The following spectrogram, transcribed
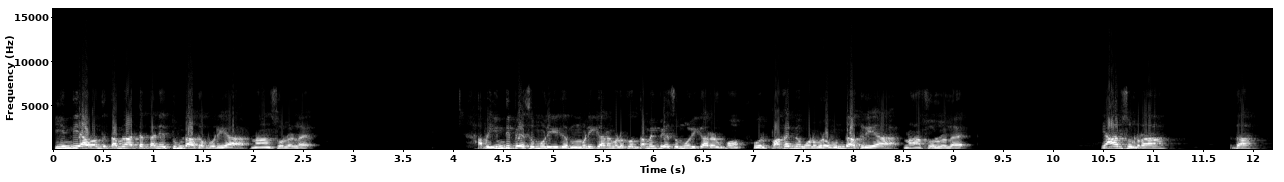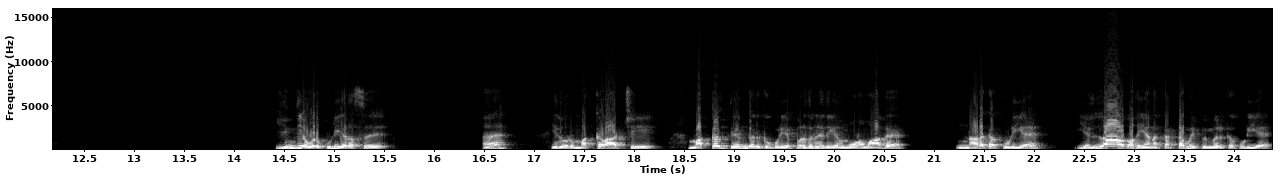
இந்தியா வந்து தமிழ்நாட்டை தனியை துண்டாக்க போறியா? நான் சொல்லல. அப்ப இந்தி பேசும் மொழி மொழிக்காரங்களுக்கும் தமிழ் பேசும் மொழிக்காரர்களுக்கும் ஒரு பகைமை உணவுரை உண்டாக்குறியா? நான் சொல்லல. யார் சொல்றா? இதா. இந்தியா ஒரு குடியரசு. அஹ், இது ஒரு மக்களாட்சி. மக்கள் தேர்ந்தெடுக்கக்கூடிய பிரதிநிதிகள் மூலமாக நடக்கக்கூடிய எல்லா வகையான கட்டமைப்பும் இருக்கக்கூடிய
